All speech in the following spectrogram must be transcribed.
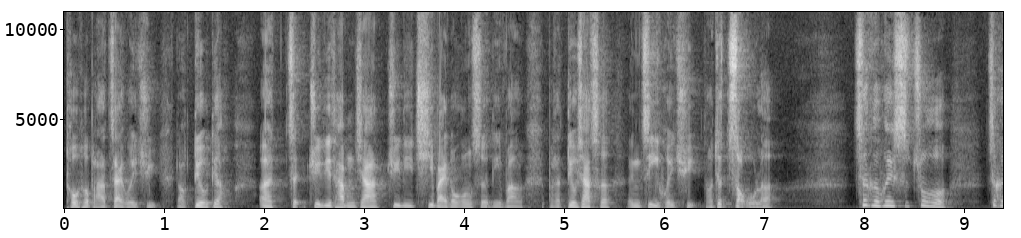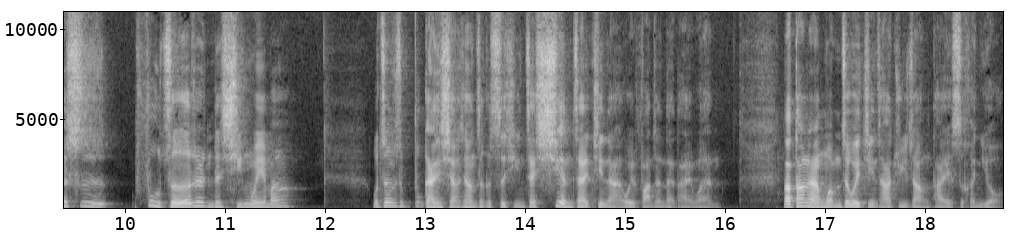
偷偷把他载回去，然后丢掉。呃，在距离他们家距离七百多公尺的地方，把他丢下车，你自己回去，然后就走了。这个会是做这个是负责任的行为吗？我真的是不敢想象这个事情在现在竟然还会发生在台湾。那当然，我们这位警察局长他也是很有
